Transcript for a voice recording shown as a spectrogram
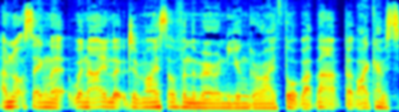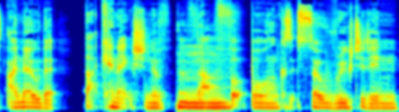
I'm not saying that when I looked at myself in the mirror and younger, I thought about that, but like I was, I know that that connection of, of that Mm. football and because it's so rooted in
